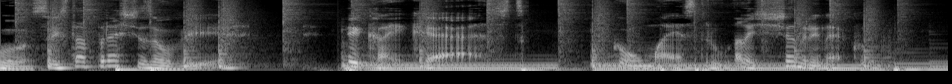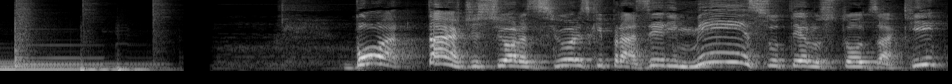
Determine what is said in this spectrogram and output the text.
Você está prestes a ouvir EKAICAST com o maestro Alexandre Neco. Boa tarde, senhoras e senhores, que prazer imenso tê-los todos aqui.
